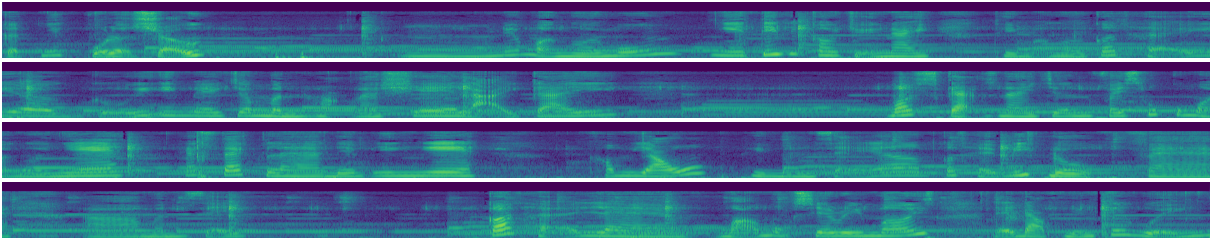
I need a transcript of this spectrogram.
kịch nhất của lịch sử. Um, nếu mọi người muốn nghe tiếp cái câu chuyện này thì mọi người có thể uh, gửi email cho mình hoặc là share lại cái podcast này trên facebook của mọi người nha. Hashtag là đêm yên nghe. Không giấu thì mình sẽ ờ, có thể biết được và uh, mình sẽ có thể là mở một series mới để đọc những cái quyển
